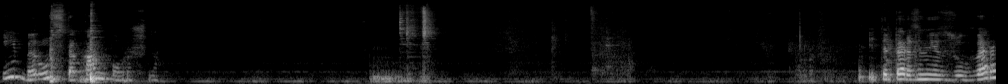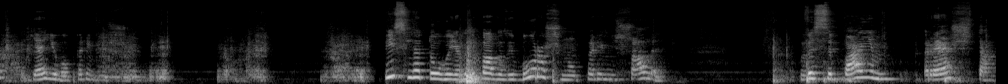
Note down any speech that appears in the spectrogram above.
і беру стакан борошна. І тепер знизу вверх я його перемішую. Після того, як додали борошно, перемішали, висипаємо решта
